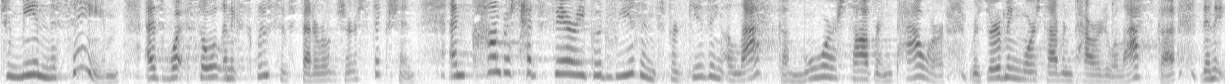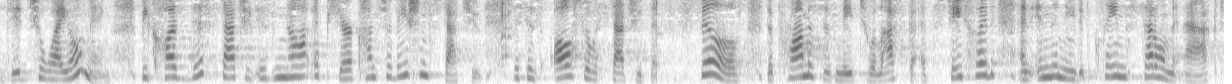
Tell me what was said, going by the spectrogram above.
to mean the same as what sole and exclusive federal jurisdiction. And Congress had very good reasons for giving Alaska more sovereign power, reserving more sovereign power to Alaska than it did to Wyoming, because this statute is not a pure conservation statute. This is also a statute that fulfills the promises made to Alaska at statehood and in the Native Claims Settlement Act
